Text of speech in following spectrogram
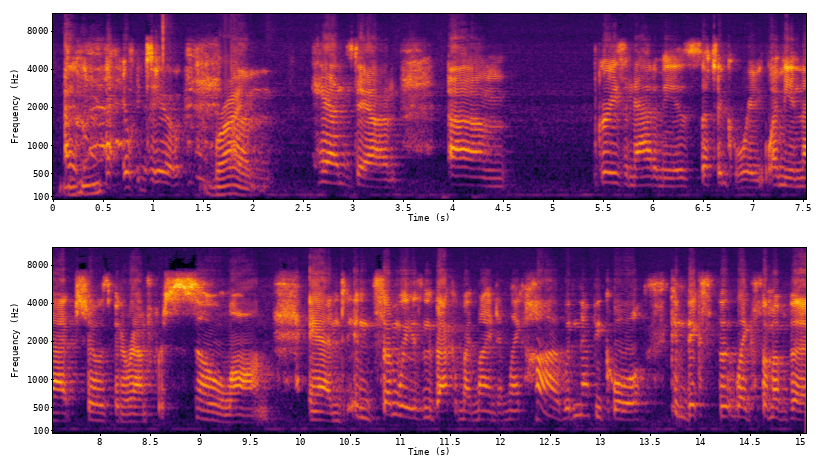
I, I would do Right. um, hands down. Um, Grey's Anatomy is such a great. I mean, that show has been around for so long, and in some ways, in the back of my mind, I'm like, "Huh, wouldn't that be cool?" Mix the, like some of the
